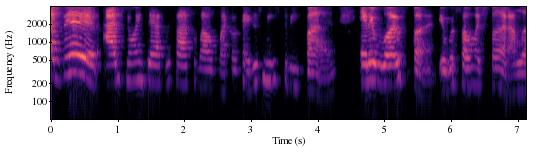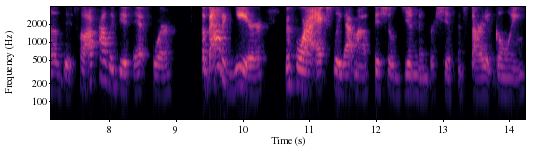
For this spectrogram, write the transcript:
I did. I joined Jazzercise so I was like, okay, this needs to be fun. And it was fun. It was so much fun. I loved it. So I probably did that for about a year before I actually got my official gym membership and started going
